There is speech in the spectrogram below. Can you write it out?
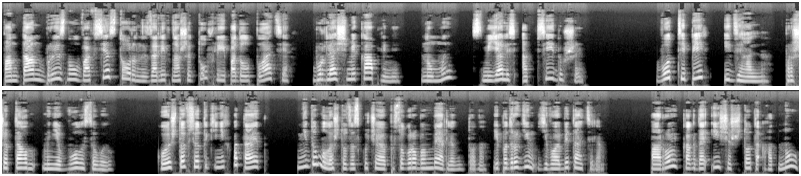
Фонтан брызнул во все стороны, залив наши туфли и подол платья бурлящими каплями, но мы смеялись от всей души. «Вот теперь идеально», – прошептал мне волосы Уилл. «Кое-что все-таки не хватает. Не думала, что заскучаю по сугробам Берлингтона и по другим его обитателям. Порой, когда ищешь что-то одно,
